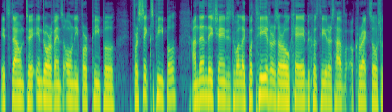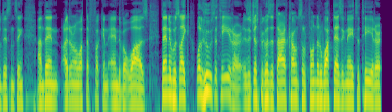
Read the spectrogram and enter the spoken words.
it's down to indoor events only for people. For six people, and then they changed it to well, like, but theaters are okay because theaters have a correct social distancing. And then I don't know what the fucking end of it was. Then it was like, well, who's a theater? Is it just because it's art council funded? What designates a theater,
